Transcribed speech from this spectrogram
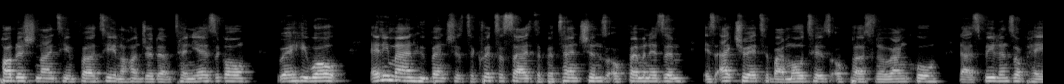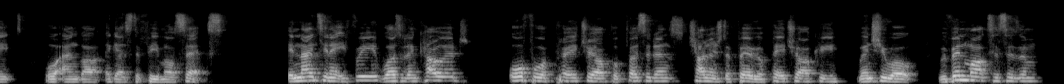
published 1913, 110 years ago, where he wrote, any man who ventures to criticize the pretensions of feminism is actuated by motives of personal rancor, that is feelings of hate or anger against the female sex. In 1983, Rosalind Coward, author of Patriarchal Precedents, challenged the theory of patriarchy when she wrote, within Marxism,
